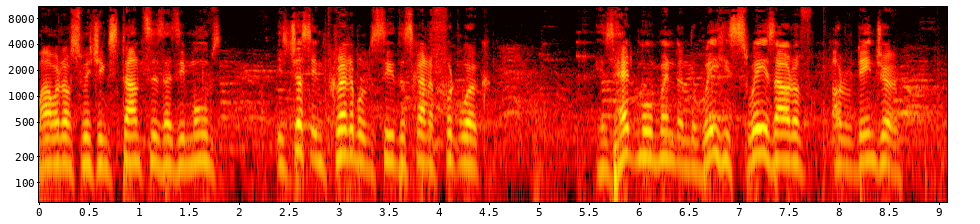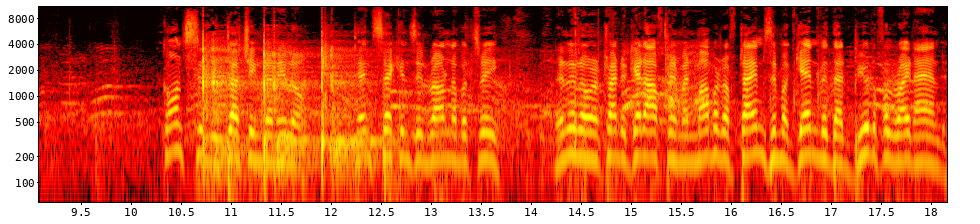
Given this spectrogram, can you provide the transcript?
Mamadov switching stances as he moves. It's just incredible to see this kind of footwork. His head movement and the way he sways out of out of danger. Constantly touching Danilo. 10 seconds in round number three. Danilo trying to get after him and Mamadov times him again with that beautiful right hand.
